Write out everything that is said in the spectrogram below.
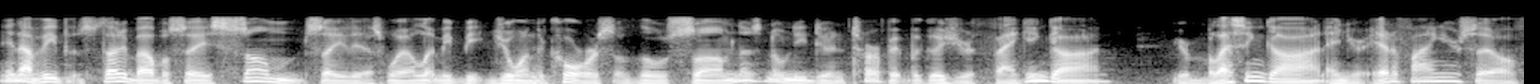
NIV Study Bible says some say this. Well, let me be, join the chorus of those some. There's no need to interpret because you're thanking God, you're blessing God, and you're edifying yourself,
